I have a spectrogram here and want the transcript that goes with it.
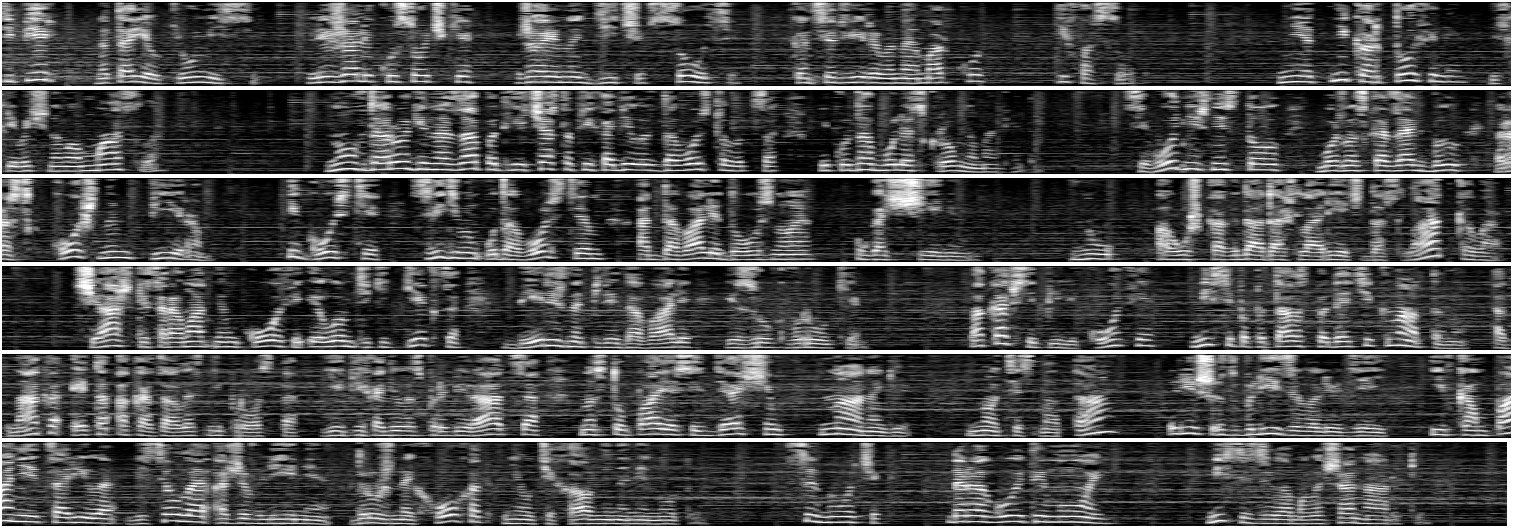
Теперь на тарелке у Мисси лежали кусочки жареной дичи в соусе, консервированная морковь и фасоль. Нет ни картофеля, ни сливочного масла. Но в дороге на запад ей часто приходилось довольствоваться и куда более скромным обедом. Сегодняшний стол, можно сказать, был роскошным пиром, и гости с видимым удовольствием отдавали должное угощению. Ну, а уж когда дошла речь до сладкого, чашки с ароматным кофе и ломтики кекса бережно передавали из рук в руки. Пока все пили кофе, Мисси попыталась подойти к Натану, однако это оказалось непросто. Ей приходилось пробираться, наступая сидящим на ноги. Но теснота лишь сблизила людей, и в компании царило веселое оживление, дружный хохот не утихал ни на минуту. «Сыночек, дорогой ты мой!» Мисси взяла малыша на руки.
